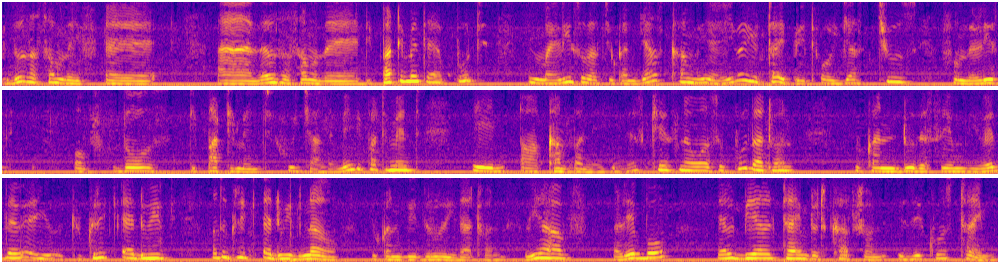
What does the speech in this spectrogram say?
those are some of the uh, uh, those are some of the department I have put in my list so that you can just come here. Either you type it or just choose from the list of those departments which are the main department in our company. In this case now once you put that one you can do the same. You, add the, you click add with once you click add with now? You can be through with that one. We have a label lbl time dot caption is equals time.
